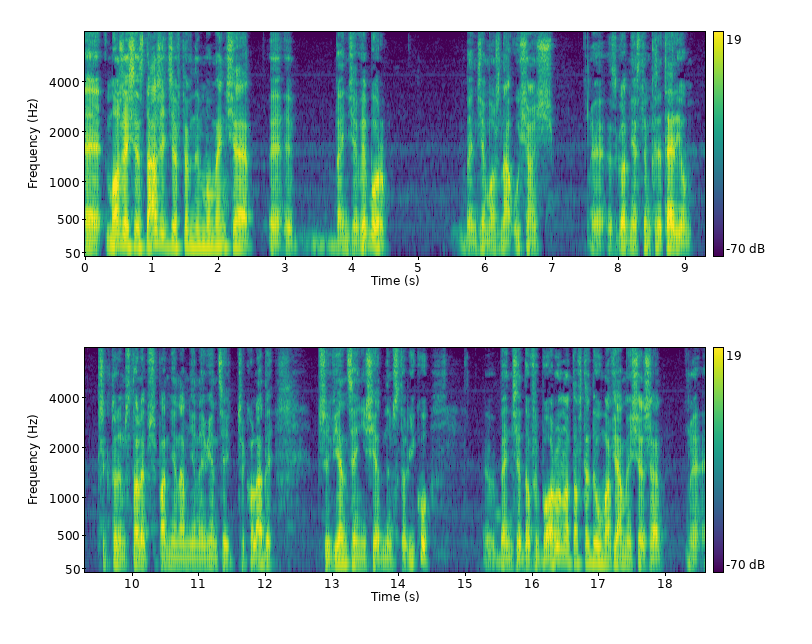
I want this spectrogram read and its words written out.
E, może się zdarzyć, że w pewnym momencie e, e, będzie wybór, będzie można usiąść zgodnie z tym kryterium przy którym stole przypadnie na mnie najwięcej czekolady, przy więcej niż jednym stoliku będzie do wyboru, no to wtedy umawiamy się, że e,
